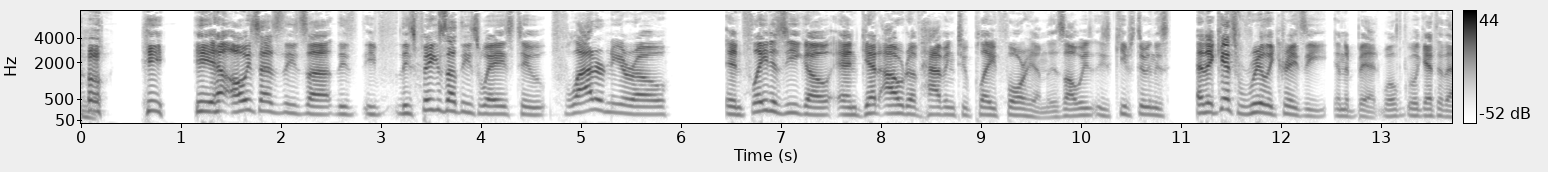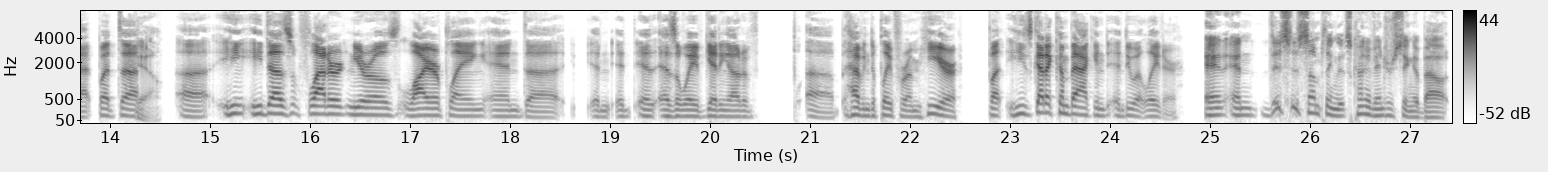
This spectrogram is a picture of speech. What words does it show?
Mhm. he he always has these uh these he, these figures out these ways to flatter Nero, inflate his ego, and get out of having to play for him. There's always he keeps doing these, and it gets really crazy in a bit. We'll we'll get to that, but uh, yeah. uh, he he does flatter Nero's lyre playing and uh, and, and as a way of getting out of uh, having to play for him here. But he's got to come back and, and do it later. And and this is something that's kind of interesting about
